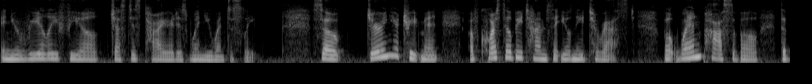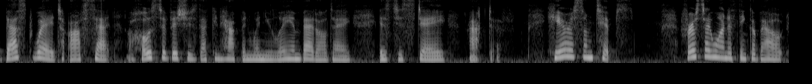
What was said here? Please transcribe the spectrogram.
and you really feel just as tired as when you went to sleep. So during your treatment, of course, there'll be times that you'll need to rest. But when possible, the best way to offset a host of issues that can happen when you lay in bed all day is to stay active. Here are some tips. First, I want to think about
